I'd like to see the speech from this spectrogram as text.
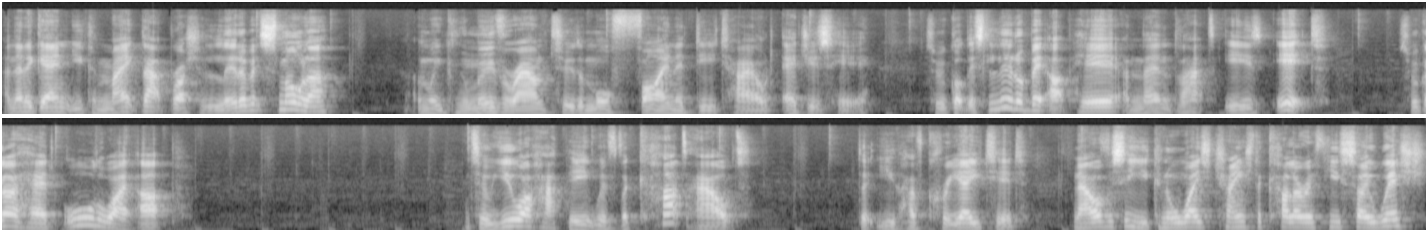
And then again, you can make that brush a little bit smaller and we can move around to the more finer detailed edges here. So we've got this little bit up here and then that is it. So we'll go ahead all the way up until you are happy with the cutout that you have created. Now obviously you can always change the color if you so wish,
